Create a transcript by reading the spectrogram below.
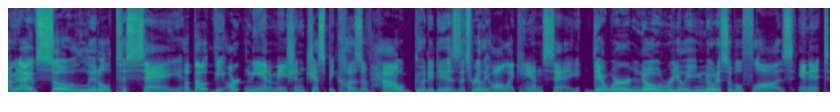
I mean, I have so little to say about the art and the animation just because of how good it is. That's really all I can say. There were no really noticeable flaws in it,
